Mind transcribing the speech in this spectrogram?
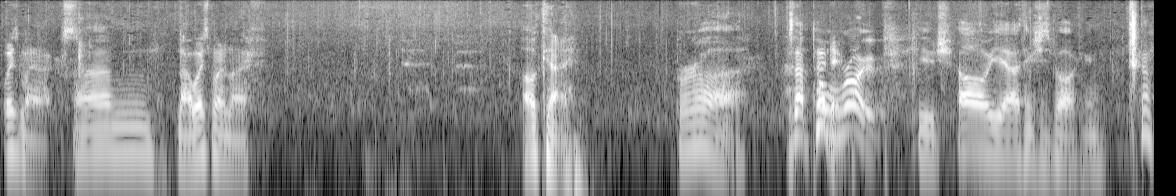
where's my axe? Um, no, where's my knife? Okay. bruh. Is that Oh, rope. Huge. Oh yeah, I think she's barking. I don't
